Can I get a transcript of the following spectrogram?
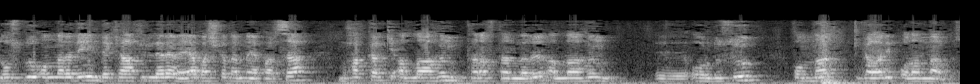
dostluğu onlara değil de kafirlere veya başkalarına yaparsa, muhakkak ki Allah'ın taraftarları, Allah'ın e, ordusu onlar galip olanlardır.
